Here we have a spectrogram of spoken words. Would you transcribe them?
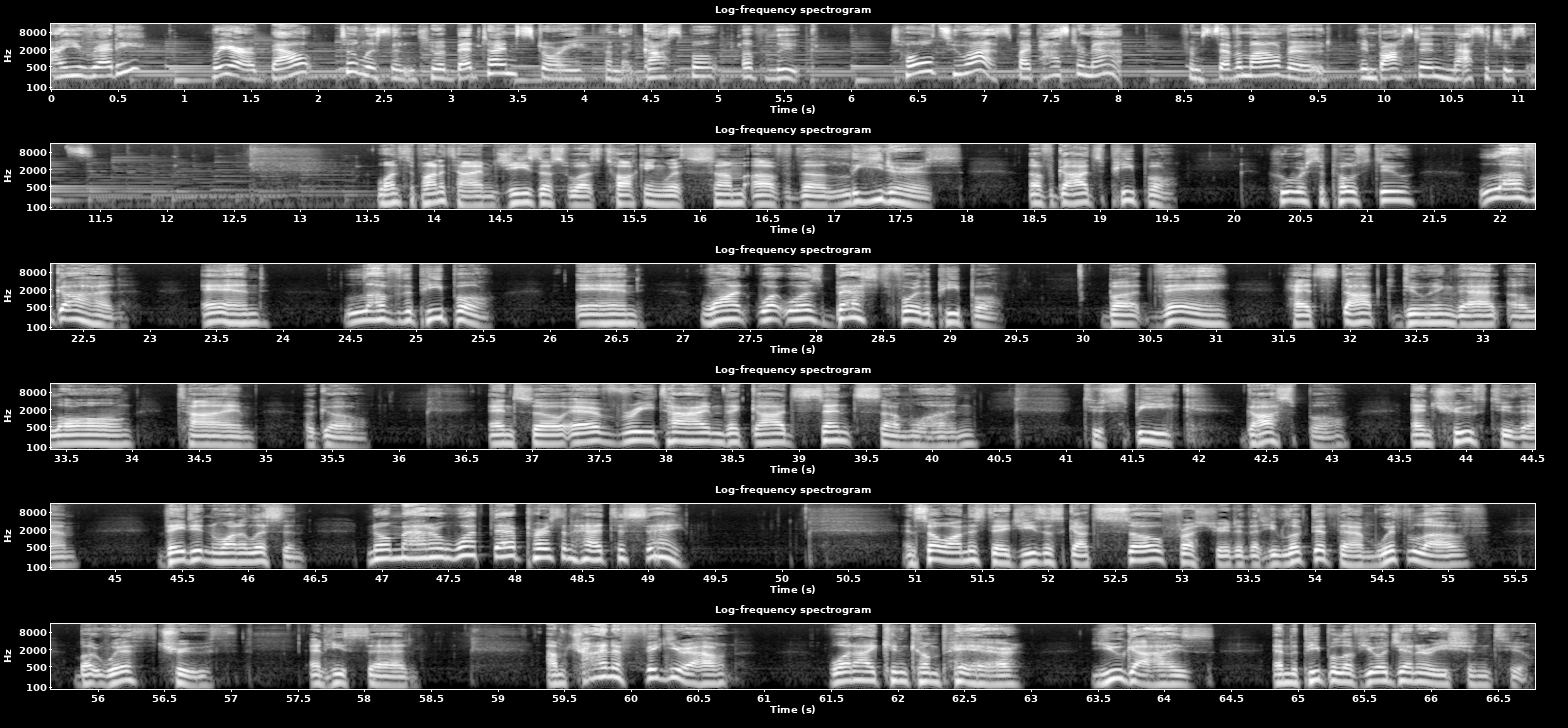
Are you ready? We are about to listen to a bedtime story from the Gospel of Luke, told to us by Pastor Matt from Seven Mile Road in Boston, Massachusetts. Once upon a time, Jesus was talking with some of the leaders of God's people who were supposed to love God and love the people and want what was best for the people. But they had stopped doing that a long time ago. And so every time that God sent someone to speak gospel and truth to them, they didn't want to listen, no matter what that person had to say. And so on this day, Jesus got so frustrated that he looked at them with love, but with truth, and he said, I'm trying to figure out what I can compare you guys and the people of your generation to.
